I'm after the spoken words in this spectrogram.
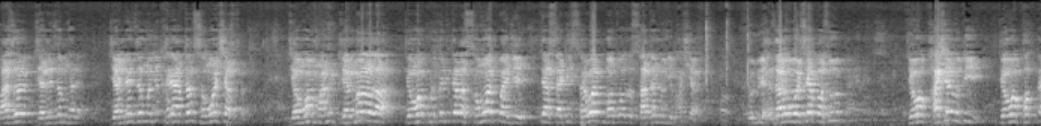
माझं जर्नलिझम झालं. जर्नलिझम म्हणजे खऱ्या अर्थात संवादशास्त्र. जेव्हा माणूस जन्माला आला तेव्हा कुठेतरी त्याला संवाद पाहिजे त्यासाठी सर्वात महत्वाचं साधन म्हणजे भाषा. पूर्वी हजारो वर्षापासून जेव्हा भाषा होती तेव्हा फक्त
